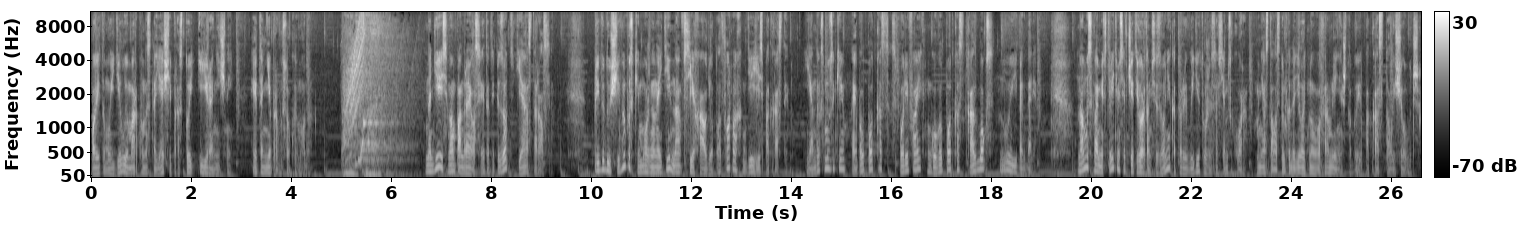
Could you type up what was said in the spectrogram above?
поэтому и делаю марку настоящий, простой и ироничный. Это не про высокую моду. Надеюсь, вам понравился этот эпизод, я старался. Предыдущие выпуски можно найти на всех аудиоплатформах, где есть подкасты. Яндекс Музыки, Apple Podcast, Spotify, Google Podcast, CastBox, ну и так далее. Ну а мы с вами встретимся в четвертом сезоне, который выйдет уже совсем скоро. Мне осталось только доделать новое оформление, чтобы подкаст стал еще лучше.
